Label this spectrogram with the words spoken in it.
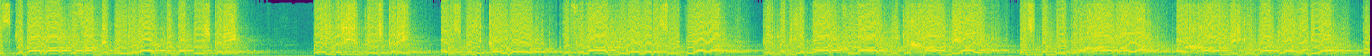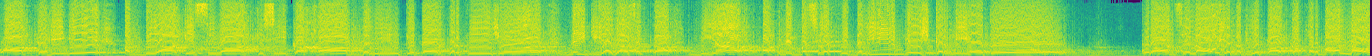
اس کے بعد آپ کے سامنے کوئی روایت بندہ پیش کرے، کوئی دلیل پیش کرے۔ اور اس میں لکھا ہوا ہو کہ فلاں آدمی روز رسول پہ آیا، پھر نبی پاک فلاں آدمی کے خواب میں آئے۔ اس بندے کو خواب آیا اور خواب میں یوں واقعہ ہو گیا۔ تو آپ کہیں گے، انبیاء کے سوا کسی کا خواب دلیل کے طور پر پیش نہیں کیا جا سکتا۔ میاں، اپنے مسلک پہ دلیل پیش کرنی ہے تو قرآن سے لاؤ یا نبی پاک کا فرمان لاؤ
